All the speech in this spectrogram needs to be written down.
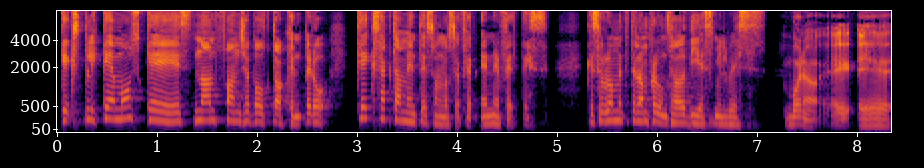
que expliquemos qué es Non-Fungible Token, pero ¿qué exactamente son los NFTs? Que seguramente te lo han preguntado 10 mil veces. Bueno, eh, eh,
